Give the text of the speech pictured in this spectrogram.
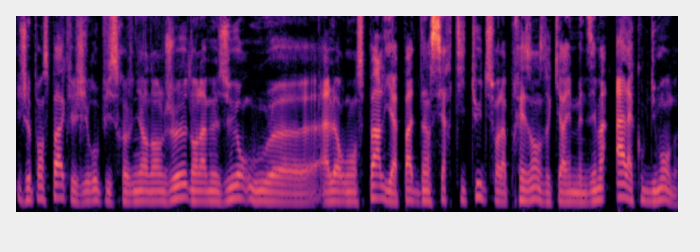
Je pense pas que Giroud puisse revenir dans le jeu dans la mesure où, euh, à l'heure où on se parle, il n'y a pas d'incertitude sur la présence de Karim Benzema à la Coupe du Monde.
